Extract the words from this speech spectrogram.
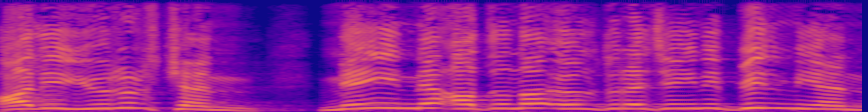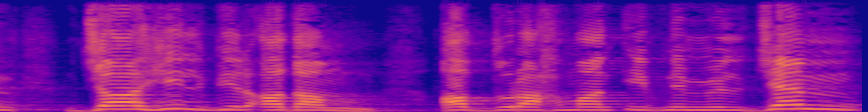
Ali yürürken neyi ne adına öldüreceğini bilmeyen cahil bir adam Abdurrahman İbni Mülcem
